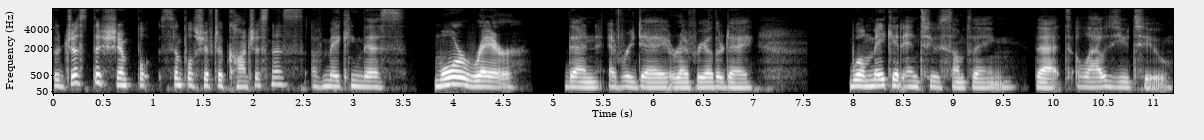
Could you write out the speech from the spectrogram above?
So just the simple simple shift of consciousness of making this more rare than every day or every other day will make it into something that allows you to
